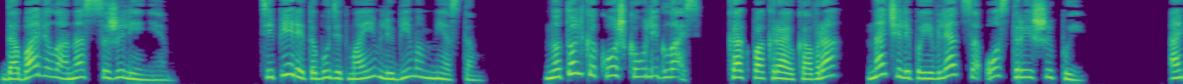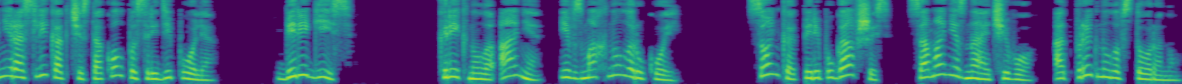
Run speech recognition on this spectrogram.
добавила она с сожалением. Теперь это будет моим любимым местом. Но только кошка улеглась, как по краю ковра начали появляться острые шипы. Они росли, как чистокол посреди поля. «Берегись!» — крикнула Аня и взмахнула рукой. Сонька, перепугавшись, сама не зная чего, отпрыгнула в сторону.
